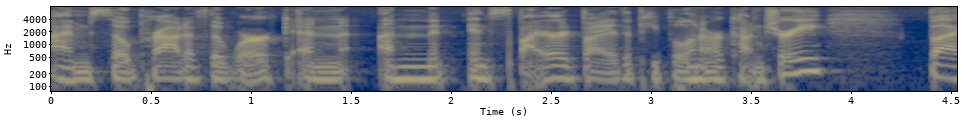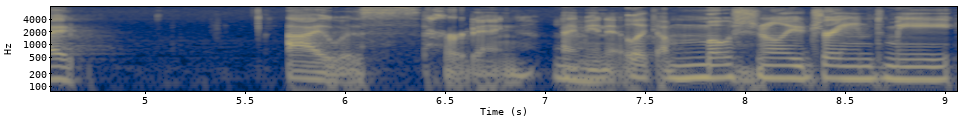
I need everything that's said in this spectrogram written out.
I'm so proud of the work and I'm inspired by the people in our country. But I was hurting. I mm. mean, it like emotionally drained me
